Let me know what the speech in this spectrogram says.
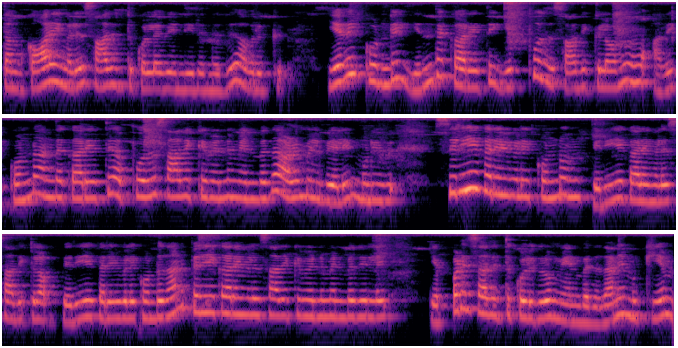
தம் காரியங்களில் சாதித்து கொள்ள வேண்டியிருந்தது அவருக்கு. எதை கொண்டு எந்த காரியத்தை எப்போது சாதிக்கலாமோ அதை கொண்டு அந்த காரியத்தை அப்போது சாதிக்க வேண்டும் என்பது அழும்பில் வேலின் முடிவு. சிறிய கருவிகளை கொண்டும் பெரிய காரியங்களை சாதிக்கலாம். பெரிய கருவிகளை கொண்டுதான் பெரிய காரியங்களை சாதிக்க வேண்டும் என்பதில்லை. எப்படி சாதித்துக் கொள்கிறோம் என்பதுதானே முக்கியம்.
